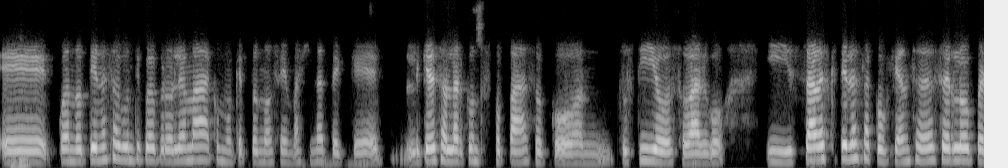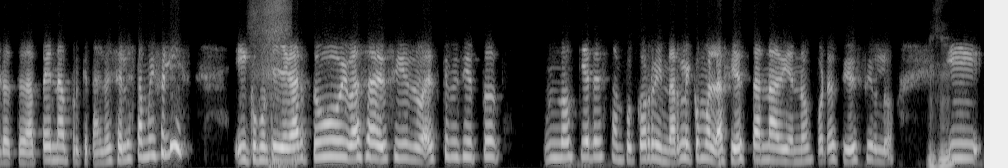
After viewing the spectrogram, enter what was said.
Eh, cuando tienes algún tipo de problema, como que tú, no sé, imagínate que le quieres hablar con tus papás o con tus tíos o algo y sabes que tienes la confianza de hacerlo, pero te da pena porque tal vez él está muy feliz. Y como que llegar tú y vas a decir, es que me siento no quieres tampoco arruinarle como la fiesta a nadie, ¿no? Por así decirlo. Y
